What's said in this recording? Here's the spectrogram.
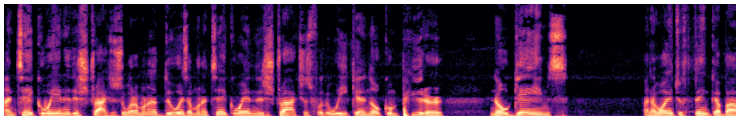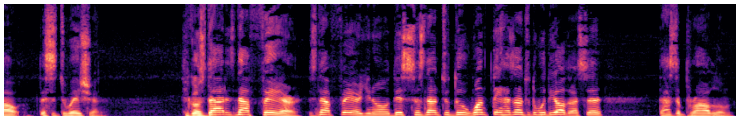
and take away any distractions. So what I'm gonna do is I'm gonna take away any distractions for the weekend. No computer, no games, and I want you to think about the situation. He goes, Dad, it's not fair. It's not fair. You know, this has nothing to do. One thing has nothing to do with the other. I said, That's the problem.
